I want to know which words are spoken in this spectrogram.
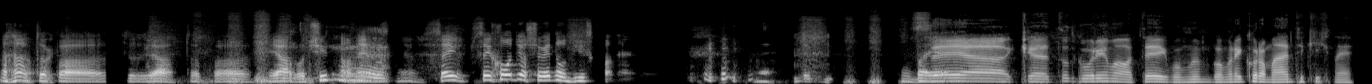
Aha, to pa, ja, to pa, ja, očitno ne. ne. Sej, sej hodijo še vedno v disk, pa ne. Sej, uh, ker tudi govorimo o teh, bom, bom rekel, romantikih. Ne.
